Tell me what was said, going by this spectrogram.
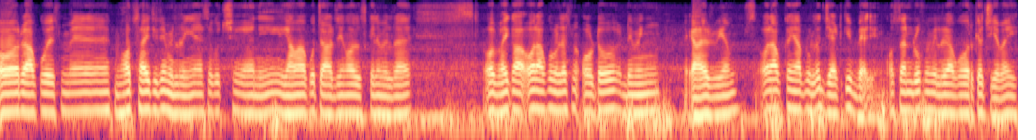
और आपको इसमें बहुत सारी चीज़ें मिल रही हैं, ऐसे कुछ है नहीं। यहाँ आपको चार्जिंग और उसके लिए मिल रहा है। और भाई का, और आपको मिल रहा है इसमें ऑटो डिमिंग आर वी और आपका यहाँ पर मिल रहा है जेट की बैजिंग और सन सनरूफ में मिल रहा है, आपको और क्या चाहिए भाई?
